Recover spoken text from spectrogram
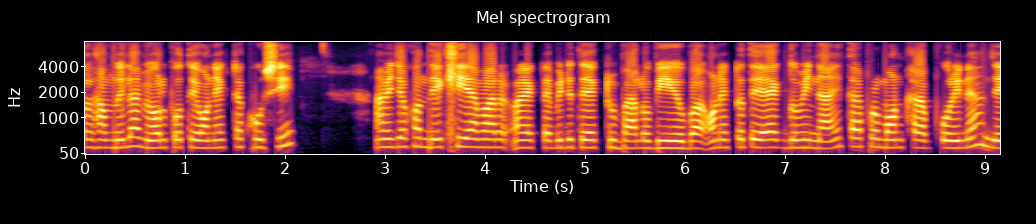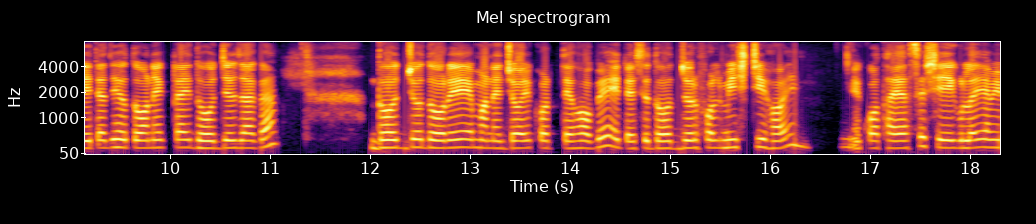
আলহামদুলিল্লাহ, আমি অল্পতে অনেকটা খুশি। আমি যখন দেখি আমার একটা ভিডিওতে একটু ভালো ভিউ বা অনেকটাতে একদমই নাই, তারপর মন খারাপ করি না যে এটা যেহেতু অনেকটাই ধৈর্যের জায়গা। ধৈর্য ধরে মানে জয় করতে হবে, এটা হচ্ছে ধৈর্যর ফল মিষ্টি হয় কথায় আছে, সেইগুলাই আমি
